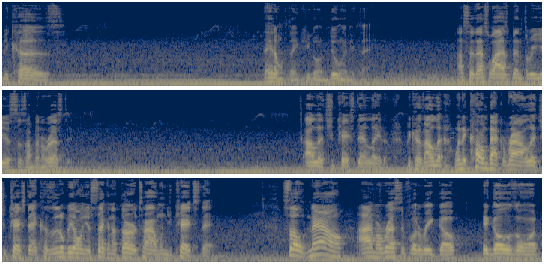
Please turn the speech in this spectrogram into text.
because they don't think you're going to do anything. I said, That's why it's been three years since I've been arrested. I'll let you catch that later because I'll let when it come back around, I'll let you catch that because it'll be on your second or third time when you catch that. So now I'm arrested for the RICO. It goes on,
